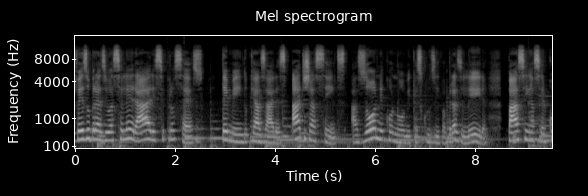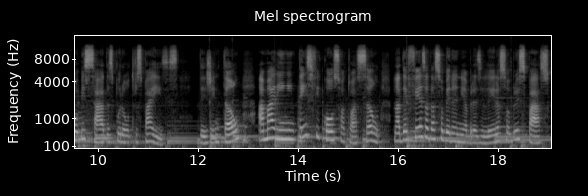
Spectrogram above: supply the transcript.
fez o Brasil acelerar esse processo, temendo que as áreas adjacentes à zona econômica exclusiva brasileira passem a ser cobiçadas por outros países. Desde então, a Marinha intensificou sua atuação na defesa da soberania brasileira sobre o espaço,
